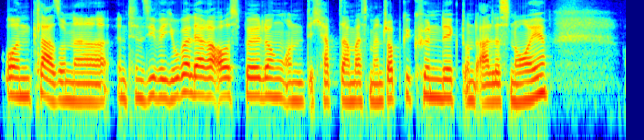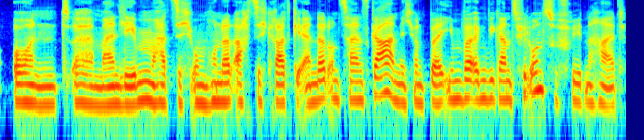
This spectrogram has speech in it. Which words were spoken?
Und klar, so eine intensive Yogalehrerausbildung und ich habe damals meinen Job gekündigt und alles neu. Und äh, mein Leben hat sich um 180 Grad geändert und Science gar nicht. Und bei ihm war irgendwie ganz viel Unzufriedenheit.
